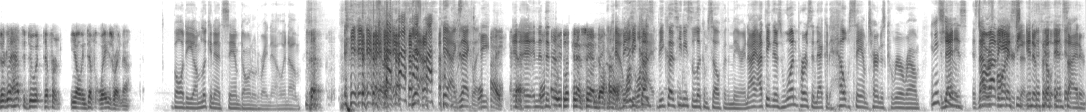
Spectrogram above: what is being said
They're gonna have to do it different, you know, in different ways right now. Baldy, I'm looking at Sam Darnold right now, and um, yeah, yeah, exactly. Why? and, and, and the, Why are you looking at Sam Darnold? Yeah, why- because why? because he needs to look himself in the mirror, and I, I think there's one person that could help Sam turn his career around. And it's and that you. is It's not our Robbie Audacy Anderson. NFL insider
